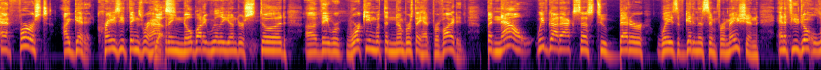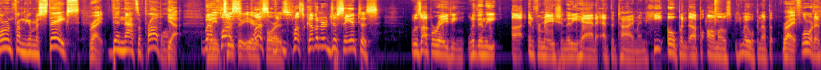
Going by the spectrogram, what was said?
At first, I get it. Crazy things were happening. Nobody really understood. Uh, they were working with the numbers they had provided. But now we've got access to better ways of getting this information. And if you don't learn from your mistakes, right, then that's a problem. Yeah. Well, plus, plus, plus Governor DeSantis was operating within the uh, information that he had at the time, and he opened up almost. He opened up right. Florida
